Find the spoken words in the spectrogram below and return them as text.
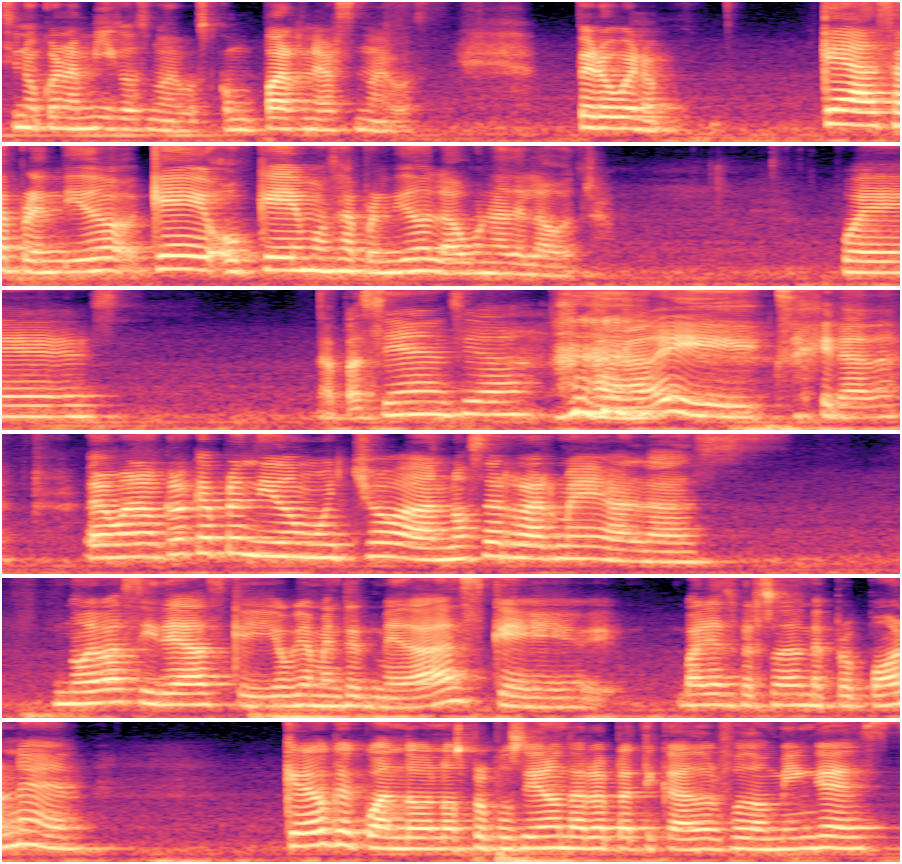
sino con amigos nuevos, con partners nuevos. Pero bueno, ¿qué has aprendido? ¿Qué o qué hemos aprendido la una de la otra? Pues la paciencia. Ay, exagerada. Pero bueno, creo que he aprendido mucho a no cerrarme a las nuevas ideas que obviamente me das, que varias personas me proponen. Creo que cuando nos propusieron dar la plática a Adolfo Domínguez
